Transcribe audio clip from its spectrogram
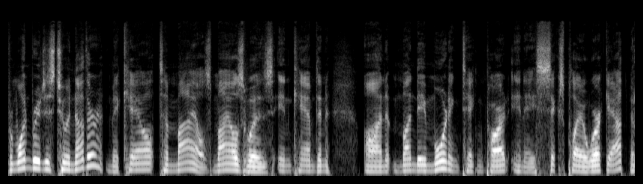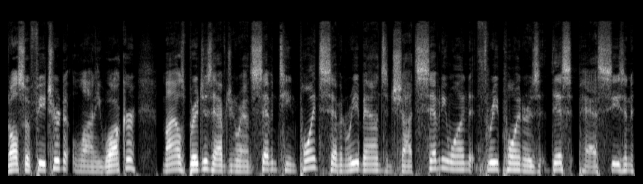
From one Bridges to another, Mikal to Miles. Miles was in Camden on Monday morning, taking part in a six player workout that also featured Lonnie Walker. Miles Bridges averaging around 17 points, 7 rebounds, and shot 71 three pointers this past season.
